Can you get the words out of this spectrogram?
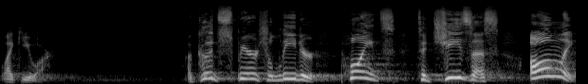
like you are. A good spiritual leader points to Jesus only.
